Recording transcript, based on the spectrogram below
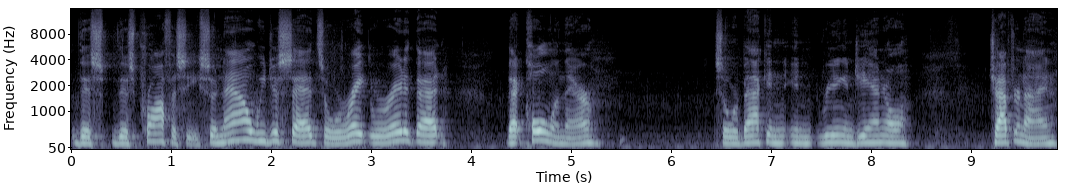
this, this prophecy. So now we just said, so we're right, we're right at that, that colon there. So we're back in, in reading in Daniel chapter 9.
